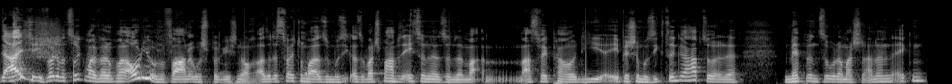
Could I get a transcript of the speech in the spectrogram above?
Nein, ich wollte mal zurück, weil wir noch mal Audio waren ursprünglich noch. Also das war ich noch mal, also Musik, also manchmal haben sie echt so eine, so eine Masterwerk-Parodie, epische Musik drin gehabt, so eine Map und so oder manchen anderen Ecken.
